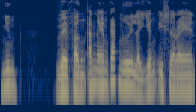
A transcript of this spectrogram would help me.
Nhưng, về phần anh em các ngươi là dân Israel,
